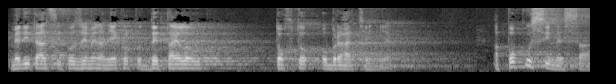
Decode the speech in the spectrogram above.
meditácii pozrieme na niekoľko detajlov tohto obrátenia. A pokúsime sa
